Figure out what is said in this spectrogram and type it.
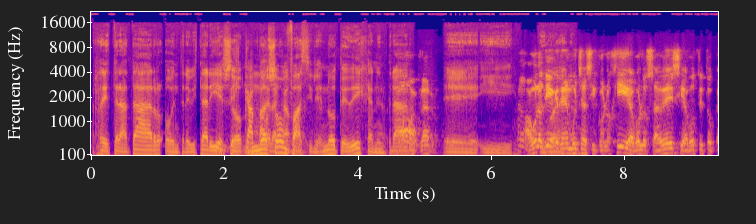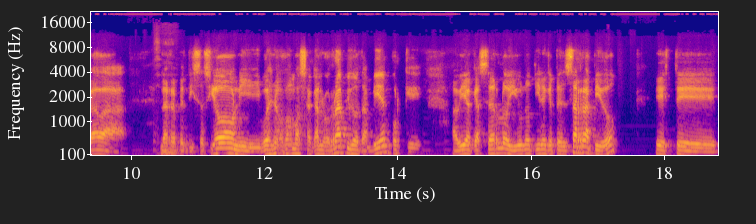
retratar o entrevistar y eso no son fáciles, no te dejan entrar. No, claro. Eh, y, a uno tiene que tener mucha psicología, vos lo sabés, y a vos te tocaba la repetización y bueno, vamos a sacarlo rápido también porque había que hacerlo y uno tiene que pensar rápido. Este,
